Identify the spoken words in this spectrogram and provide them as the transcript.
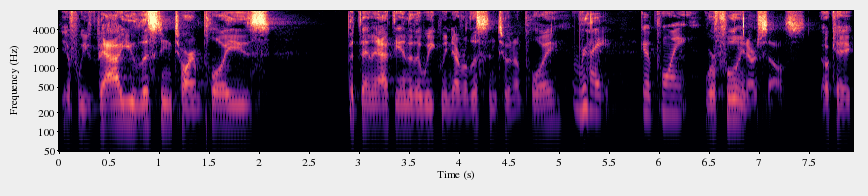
If we value listening to our employees, but then at the end of the week we never listen to an employee, Right. Good point. We're fooling ourselves. Okay.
